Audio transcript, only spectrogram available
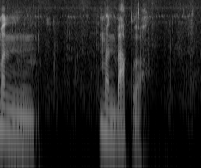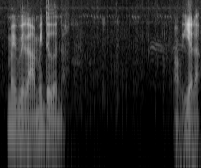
มัน มันบั๊กเหรอ ไม่เว ลาไม่เดินอะเอาเฮียแล้ว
